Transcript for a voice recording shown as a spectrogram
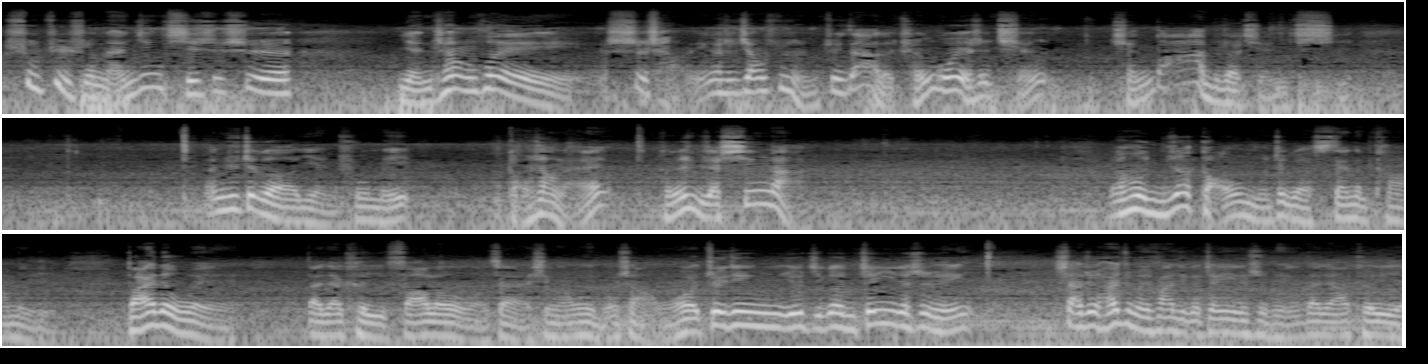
数据，说南京其实是演唱会市场应该是江苏省最大的，全国也是前前八，不知道前七。但就这个演出没搞上来，可能是比较新吧。然后你知道搞我们这个 stand up comedy，by the way，大家可以 follow 我在新浪微博上。我最近有几个争议的视频，下周还准备发几个争议的视频，大家可以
